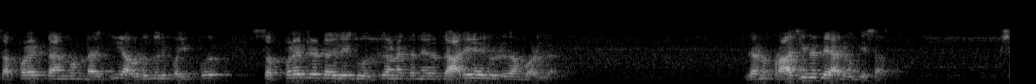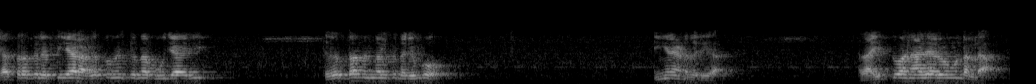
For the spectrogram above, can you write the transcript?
സെപ്പറേറ്റ് ടാങ്ക് ഉണ്ടാക്കി അവിടുന്ന് ഒരു പൈപ്പ് സെപ്പറേറ്റായിട്ട് അതിലേക്ക് വെക്കുകയാണെങ്കിൽ തന്നെ അത് ധാരയായി ഒഴുകാൻ പാടില്ല. ഇതാണ് പ്രാചീനന്റെ ആരോഗ്യശാസ്ത്രം. ക്ഷേത്രത്തിലെത്തിയാൽ അകത്ത് നിൽക്കുന്ന പൂജാരി തീർത്ഥം നിങ്ങൾക്ക് തരുമ്പോൾ ഇങ്ങനെയാണ് തരിക. അത് അയിത്വ അനാചാരവും കൊണ്ടല്ല.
